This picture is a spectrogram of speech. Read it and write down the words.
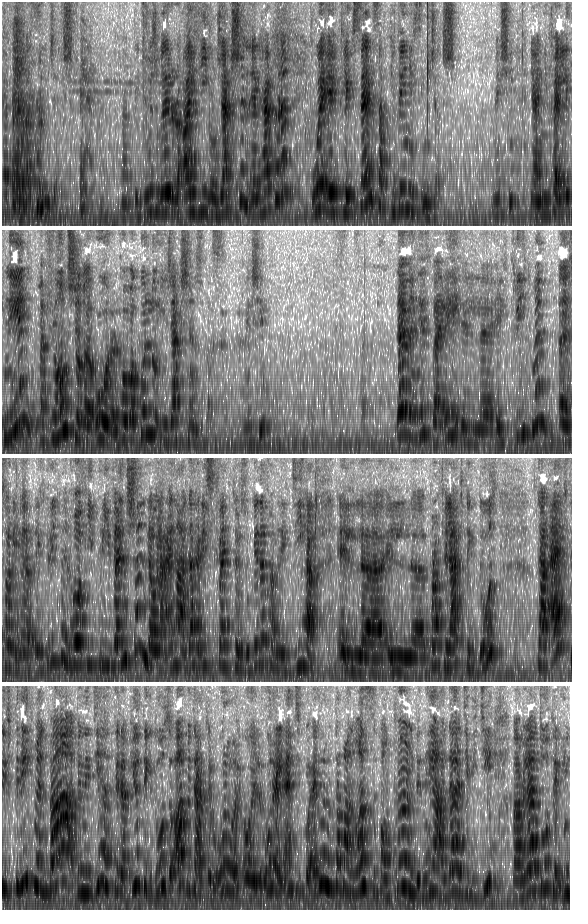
heparin بس injection ما بتديوش غير IV injection ال heparin وال Clexane subcutaneous injection ماشي؟ يعني فالاثنين ما فيهمش غير oral هو كله injections بس. ماشي؟ ده بالنسبة لل treatment آه sorry ال treatment هو في prevention لو العيان عندها risk factors وكده فبنديها ال prophylactic dose ك active treatment بقى بنديها ال therapeutic dose آه بتاعت ال oral anticoagulant طبعا once confirmed إن هي عندها DVT بعمل لها total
